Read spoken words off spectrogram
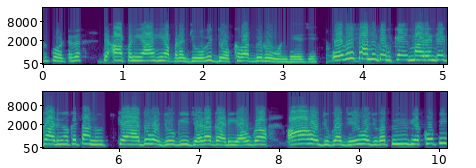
ਰਿਪੋਰਟਰ ਤੇ ਆਪਣੀ ਆ ਹੀ ਆਪਣਾ ਜੋ ਵੀ ਦੁੱਖ ਵਰਦ ਰੋਣ ਦੇ ਜੇ। ਉਹ ਵੀ ਸਾਨੂੰ ਦਬਕੇ ਮਾਰਨ ਦੇ ਗਾੜੀਆਂ ਕਿ ਤੁਹਾਨੂੰ ਕੈਦ ਹੋ ਜਾਊਗੀ ਜਿਹੜਾ ਗਾੜੀ ਆਊਗਾ ਆ ਹੋ ਜਾਊਗਾ ਜੇ ਹੋ ਜਾਊਗਾ ਤੁਸੀਂ ਵੇਖੋ ਵੀ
